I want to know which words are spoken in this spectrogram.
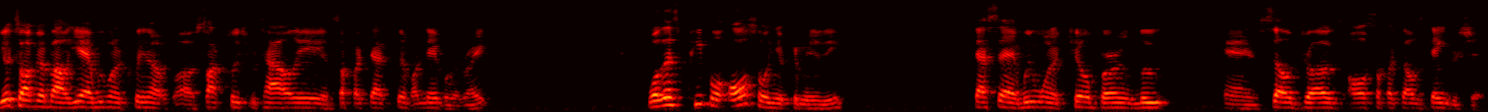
You're talking about, yeah, we want to clean up, uh, stop police brutality and stuff like that, clean up our neighborhood, right? Well, there's people also in your community that said we want to kill, burn, loot, and sell drugs, all stuff like that. Was dangerous shit.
